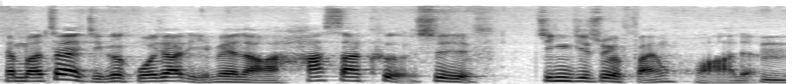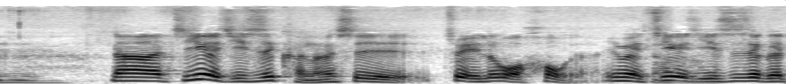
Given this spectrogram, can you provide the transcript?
那么在几个国家里面呢，哈萨克是经济最繁华的，嗯嗯，那吉尔吉斯可能是最落后的，因为吉尔吉斯这个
